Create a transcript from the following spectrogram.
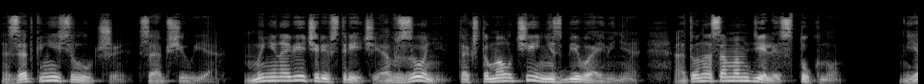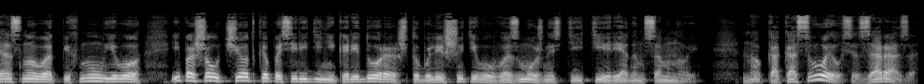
«Заткнись лучше», — сообщил я. Мы не на вечере встречи, а в зоне, так что молчи не сбивай меня, а то на самом деле стукну». Я снова отпихнул его и пошел четко посередине коридора, чтобы лишить его возможности идти рядом со мной. Но как освоился, зараза,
